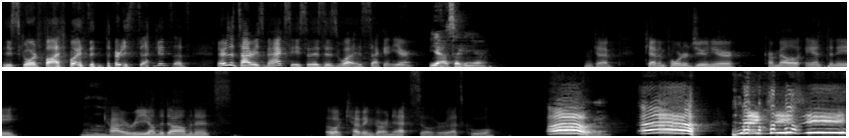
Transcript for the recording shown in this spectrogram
He scored five points in 30 seconds. That's there's a Tyrese Maxey. So this is what his second year. Yeah, second year. Okay, Kevin Porter Jr., Carmelo Anthony, Kyrie on the dominance. Oh, a Kevin Garnett silver. That's cool. All Oh, right. ah, Wang Zhizhi,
